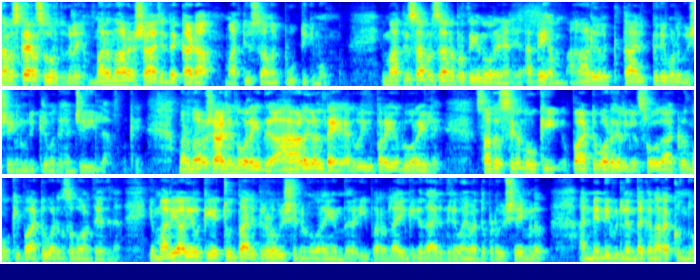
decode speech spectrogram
നമസ്കാരം സുഹൃത്തുക്കളെ. മറുനാടൻ ഷാജിന്റെ കട മാത്യു സാമൽ പൂട്ടിക്കുമോ മാത്യു സാമൽ സാറിന് പ്രത്യേകത എന്ന് പറഞ്ഞാൽ അദ്ദേഹം ആളുകൾക്ക് താല്പര്യമുള്ള വിഷയങ്ങൾ ഒരിക്കലും അദ്ദേഹം ചെയ്യില്ല. ഓക്കെ? മറുനാടൻ ഷാജൻ എന്ന് പറയുന്നത് ആ ആളുകളുടെ അത് ഇത് പറയും നമ്മൾ പറയില്ലേ? സദസ്സിനെ നോക്കി പാട്ട് പാടുക അല്ലെങ്കിൽ ശ്രോതാക്കളെ നോക്കി പാട്ട് പാടുന്ന സ്വഭാവം അദ്ദേഹത്തിന്. ഈ മലയാളികൾക്ക് ഏറ്റവും താല്പര്യമുള്ള വിഷയങ്ങൾ എന്ന് പറയുന്നത് ഈ പറഞ്ഞ ലൈംഗിക ദാരിദ്ര്യവുമായി ബന്ധപ്പെട്ട വിഷയങ്ങൾ അന്യന്റെ വീട്ടിൽ എന്തൊക്കെ നടക്കുന്നു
